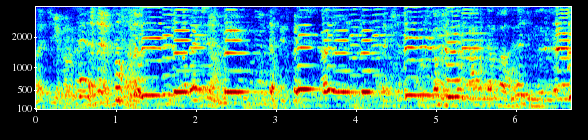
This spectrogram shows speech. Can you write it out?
Tadinho. É, né? Vamos. Tadinho.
